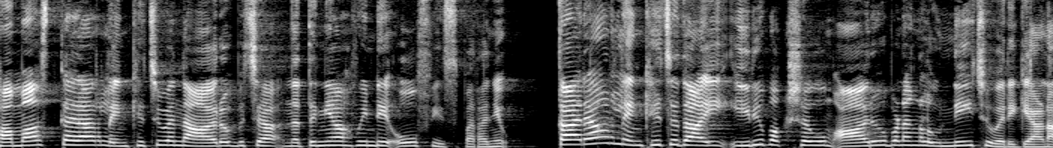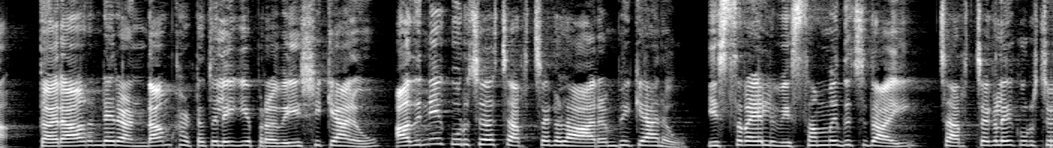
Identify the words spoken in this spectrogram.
ഹമാസ് കരാർ ലംഘിച്ചുവെന്ന് ആരോപിച്ച നെതന്യാഹുവിന്റെ ഓഫീസ് പറഞ്ഞു. കരാർ ലംഘിച്ചതായി ഇരുപക്ഷവും ആരോപണങ്ങൾ ഉന്നയിച്ചു വരികയാണ്. കരാറിന്റെ രണ്ടാം ഘട്ടത്തിലേക്ക് പ്രവേശിക്കാനോ അതിനെക്കുറിച്ച് ചർച്ചകൾ ആരംഭിക്കാനോ ഇസ്രായേൽ വിസമ്മതിച്ചതായി ചർച്ചകളെക്കുറിച്ച്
